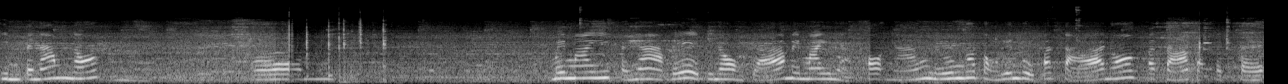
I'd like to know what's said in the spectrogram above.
กินไปน้ำเนาะเออไม่ไม่แต่ยากเด้พี่น้องจ๋าไม่ไม่เนี่ยเพราะหยังนึงเขาต้องเรียนรู้ภาษาเนาะภาษากับแปลก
